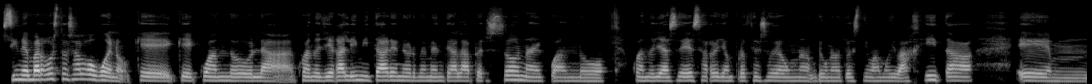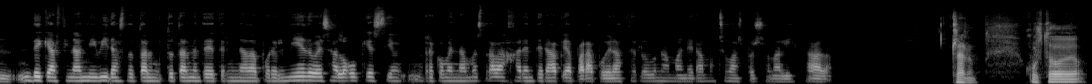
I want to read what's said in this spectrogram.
Sin embargo, esto es algo bueno, que, cuando, llega a limitar enormemente a la persona y cuando, ya se desarrolla un proceso de una, autoestima muy bajita, em, de que al final mi vida es totalmente determinada por el miedo, es algo que sí recomendamos trabajar en terapia para poder hacerlo de una manera mucho más personalizada. Claro, justo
